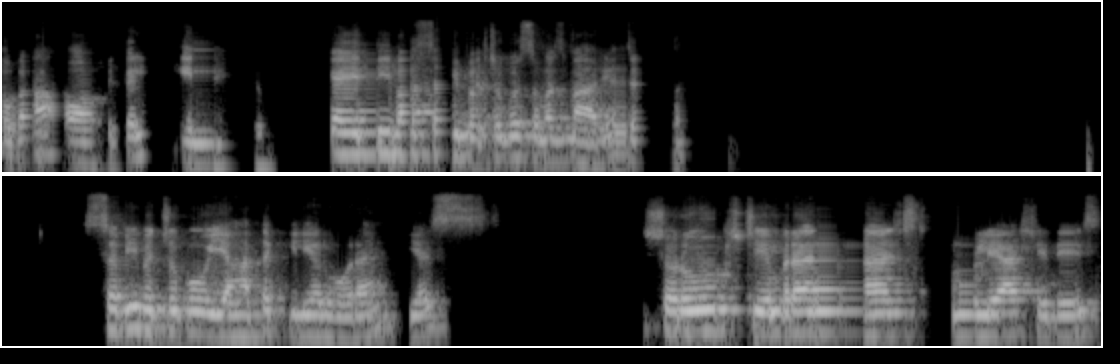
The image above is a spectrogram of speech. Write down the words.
होगा ऑप्टिकली इनएक्टिव क्या इतनी बात सभी बच्चों को समझ में आ रही है? सभी बच्चों को यहाँ तक क्लियर हो रहा है। यस स्वरूप, सिमरन मूल्या शिदेश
